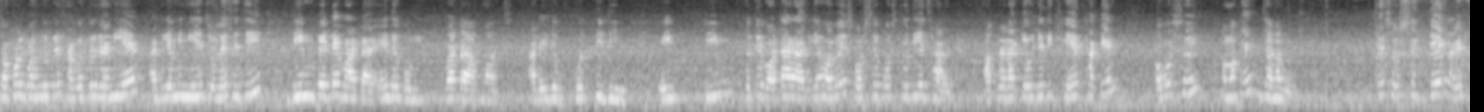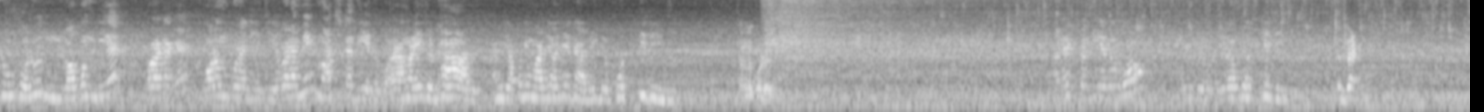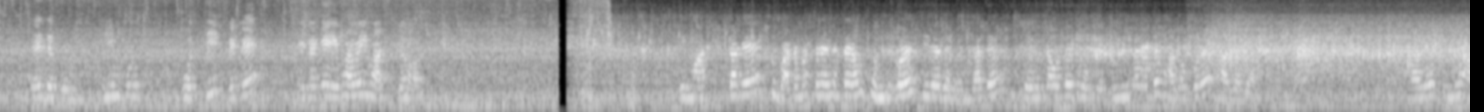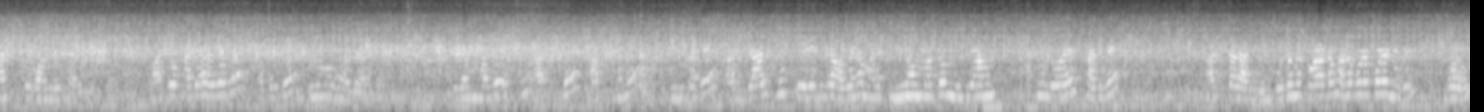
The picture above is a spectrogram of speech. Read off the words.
সকল বন্ধুকে স্বাগত জানিয়ে আজকে আমি নিয়ে চলে এসেছি ডিম পেটে বাটা। এই দেখুন, বাটা, মাছ, আর এই যে ভর্তি ডিম। এই ডিম পেটে বাটা আর আজকে হবে সর্ষে পোস্ত দিয়ে ঝাল। আপনারা কেউ যদি খেয়ে থাকেন, অবশ্যই আমাকে জানাবেন। সর্ষের তেল আর একটু হলুদ, লবণ দিয়ে কড়াটাকে গরম করে নিয়েছি। এবার আমি মাছটা দিয়ে দেবো। আর আমার এই যে ঢাল, আমি যখনই মাঝে মাঝে ঢাল, এই যে ভর্তি ডিম। ভালো করে আরেকটা দিয়ে দেবো। এই ভর্তি দেখ এই দেখুন ডিম পুরো ভর্তি পেটে এটাকে এভাবেই ভাজতে হয়। এই মাছটাকে একটু বাটা মাছটাকে এখানটা এরকম খুন্তি করে চিড়ে দেবেন যাতে তেলটা ওতে ঢোকে ডিমটা যাতে ভালো করে ভাজা যায়। নাহলে ডিমে আসতে গন্ধ ছাড়বে। মাছও ভাজা হয়ে যাবে অথচ ডিমও ভাজা হয়ে যাবে। এরকমভাবে একটু আস্তে, সাবধানে ডিমটাকে, আর জাল খুব তেড়ে দিলে হবে না মানে নিয়ম মতো মিডিয়াম টু লোয়ে থাকবে। আটটা রাখবেন। প্রথমে কড়াটা ভালো করে করে নেবেন, গরম।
